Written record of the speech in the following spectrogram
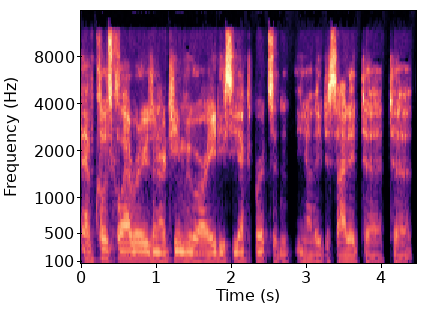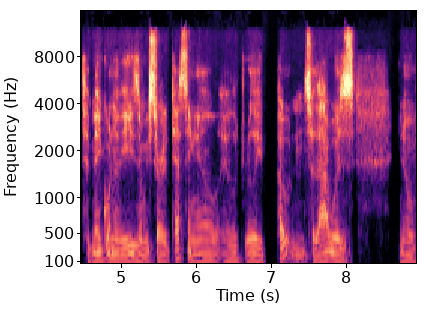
have close collaborators in our team who are ADC experts, and you know they decided to to to make one of these, and we started testing. And it looked really potent. So that was, you know,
